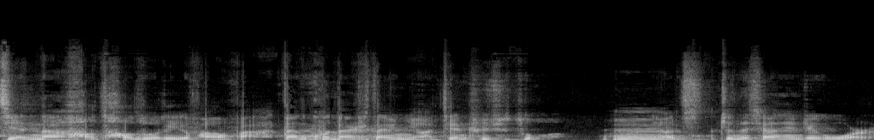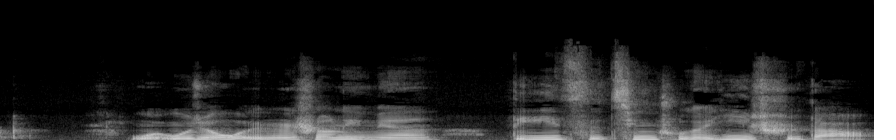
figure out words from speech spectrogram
简单好操作的一个方法，但困难是在于你要坚持去做，嗯，你要真的相信这个 work。我我觉得我的人生里面第一次清楚的意识到，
